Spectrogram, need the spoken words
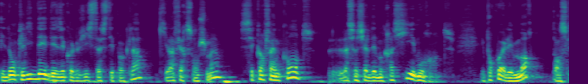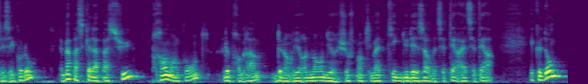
Et donc l'idée des écologistes à cette époque-là, qui va faire son chemin, c'est qu'en fin de compte, la social-démocratie est mourante. Et pourquoi elle est morte pensent les écolos? Eh bien parce qu'elle n'a pas su prendre en compte le programme de l'environnement, du réchauffement climatique, du désordre, etc., etc. Et que donc,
